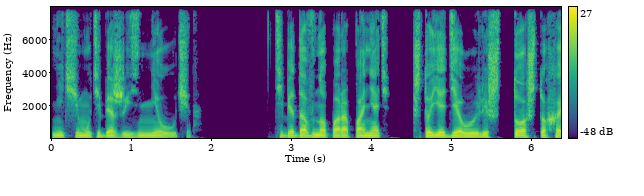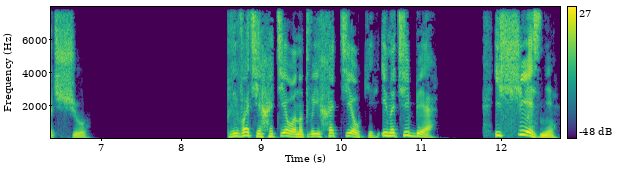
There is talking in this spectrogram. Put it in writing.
ничему тебя жизнь не учит. Тебе давно пора понять, что я делаю лишь то, что хочу. Плевать я хотела на твои хотелки и на тебя. Исчезни!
